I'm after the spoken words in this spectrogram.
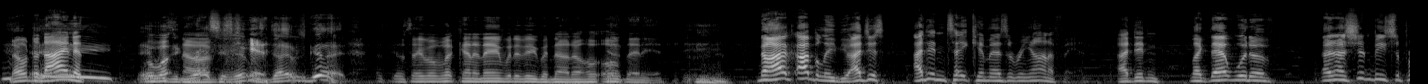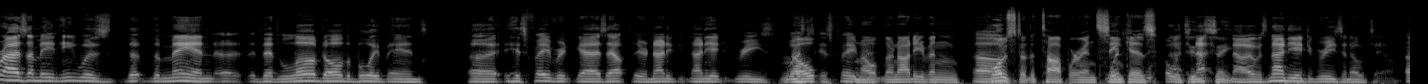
No denying it. It Well, was what- aggressive. just it, was, it was good. I was gonna say, well, what kind of name would it be? But no, don't hold, hold that in. no, I, I believe you. I just I didn't take him as a Rihanna fan. I didn't like that. Would have, and I shouldn't be surprised. I mean, he was the the man uh, that loved all the boy bands. Uh, his favorite guys out there, 90, 98 degrees was Nope, his favorite. nope, they're not even Um, close to the top where NSYNC is. Oh, it's Ni- in sync. No, it was 98 degrees in O Town. Uh,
